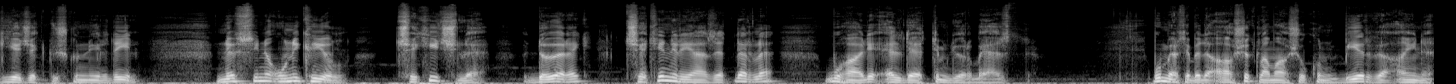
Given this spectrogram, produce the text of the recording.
giyecek düşkünlüğüyle değil. Nefsini 12 yıl çekiçle döverek çetin riyazetlerle bu hali elde ettim diyor Beyazıt. Bu mertebede aşıkla maşukun bir ve aynı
